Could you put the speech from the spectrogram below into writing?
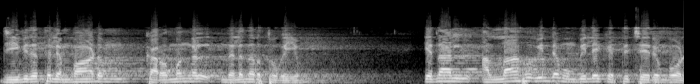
ജീവിതത്തിലെമ്പാടും കർമ്മങ്ങൾ നിലനിർത്തുകയും എന്നാൽ അള്ളാഹുവിന്റെ മുമ്പിലേക്ക് എത്തിച്ചേരുമ്പോൾ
